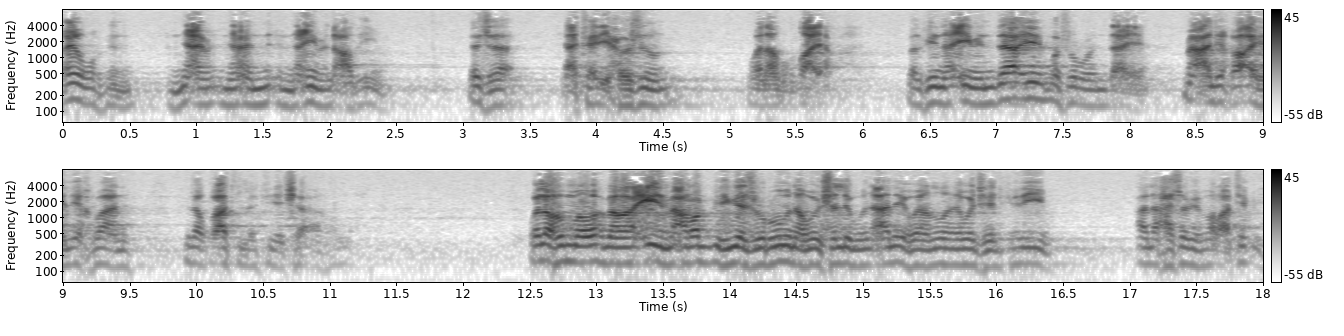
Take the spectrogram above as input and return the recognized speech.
غيره من النعم النعيم العظيم. ليس يعتري حزن ولا مضايقة بل في نعيم دائم وسرور دائم مع لقائه لإخوانه في الأوقات التي يشاءها الله. ولهم مواعيد مع ربهم يزورونه ويسلمون عليه وينظرون إلى وجهه الكريم على حسب مراتبه.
